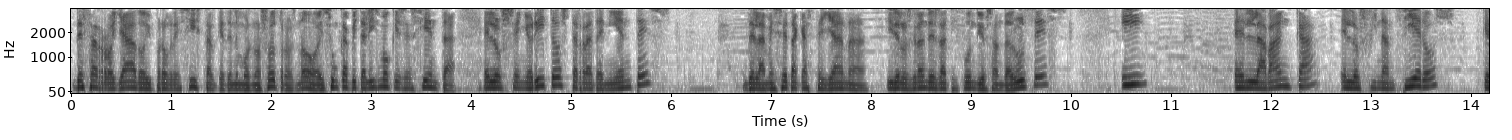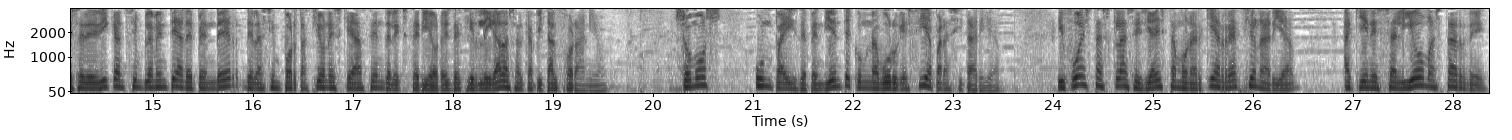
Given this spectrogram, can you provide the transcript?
desarrollado y progresista el que tenemos nosotros, no, es un capitalismo que se asienta en los señoritos terratenientes de la meseta castellana y de los grandes latifundios andaluces y en la banca, en los financieros que se dedican simplemente a depender de las importaciones que hacen del exterior, es decir, ligadas al capital foráneo. Somos un país dependiente con una burguesía parasitaria. Y fue a estas clases y a esta monarquía reaccionaria a quienes salió más tarde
